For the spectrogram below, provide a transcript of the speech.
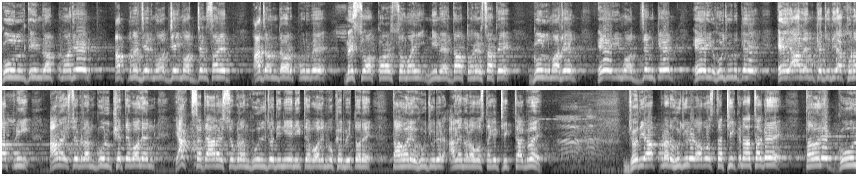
গুল দিন রাত মাঝে, আপনার যে যেই মজ্জেন সাহেব আজান দেওয়ার পূর্বে মেসওয়াক করার সময় নিমের দাঁতনের সাথে গুল মাঝে এই মজ্জেনকে এই হুজুরকে, এই আলেমকে যদি এখন আপনি আড়াইশো গ্রাম গুল খেতে বলেন, একসাথে আড়াইশো গ্রাম গুল যদি নিয়ে নিতে বলেন মুখের ভিতরে, তাহলে হুজুরের আলেমের অবস্থা কি ঠিক থাকবে? যদি আপনার হুজুরের অবস্থা ঠিক না থাকে, তাহলে গুল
